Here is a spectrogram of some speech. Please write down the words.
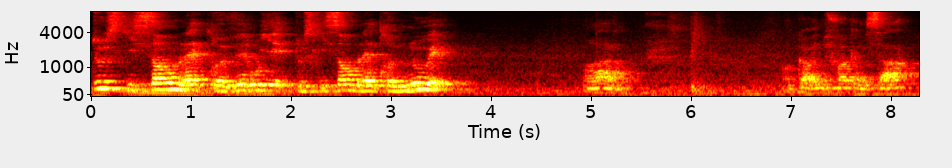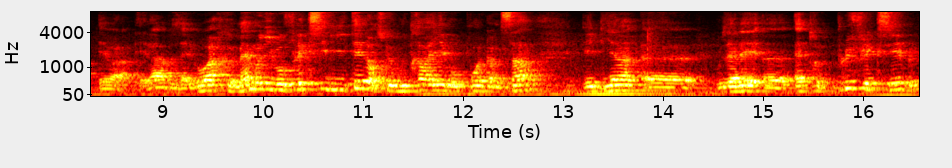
tout ce qui semble être verrouillé, tout ce qui semble être noué. Voilà. Encore une fois comme ça, et voilà. Et là, vous allez voir que même au niveau flexibilité, lorsque vous travaillez vos points comme ça, eh bien, euh, vous allez euh, être plus flexible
